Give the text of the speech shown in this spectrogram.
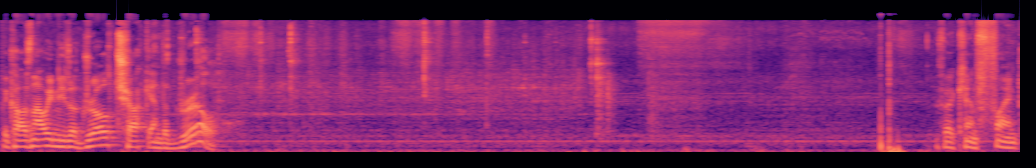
because now we need a drill chuck and a drill. If I can find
